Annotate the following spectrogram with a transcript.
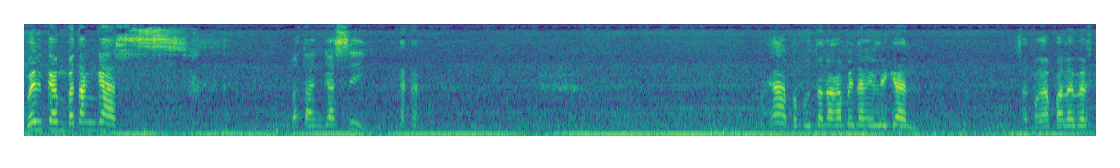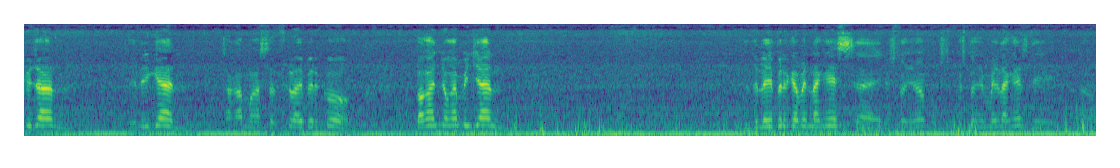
Welcome Batangas. Batangas eh. Ayan, papunta na kami ng Iligan. Sa mga followers ko dyan, Iligan, tsaka mga subscriber ko. Abangan nyo kami dyan. Deliver kami langis. Ay, gusto nyo, gusto nyo may langis, di, ano.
